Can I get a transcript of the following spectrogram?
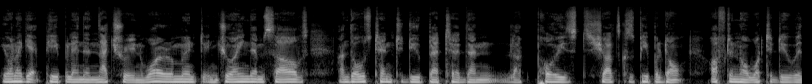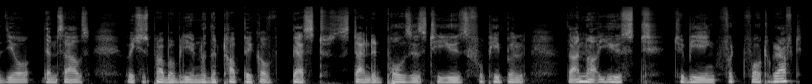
You want to get people in the natural environment, enjoying themselves, and those tend to do better than like poised shots because people don't often know what to do with your themselves, which is probably another topic of best standard poses to use for people that are not used to being photographed.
